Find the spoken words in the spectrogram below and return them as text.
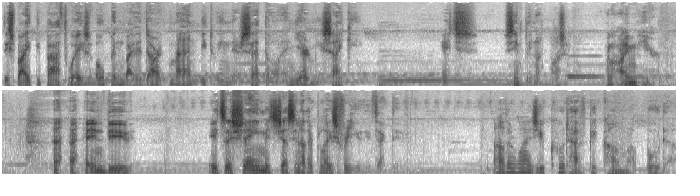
Despite the pathways opened by the dark man between Derceto and Jeremy's psyche, it's simply not possible. But I'm here. Indeed. It's a shame it's just another place for you, Detective. Otherwise, you could have become a Buddha.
